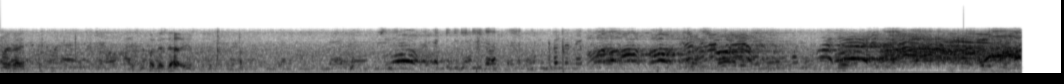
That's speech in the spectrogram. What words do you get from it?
super good. I don't know.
